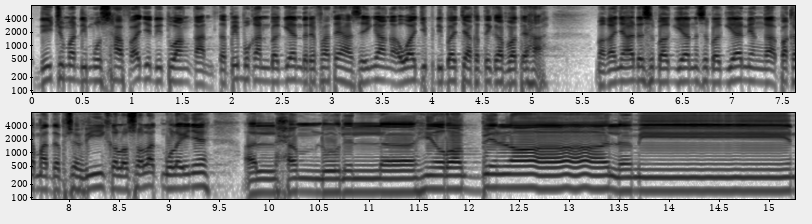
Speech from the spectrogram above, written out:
dia cuma di mushaf aja dituangkan tapi bukan bagian dari Fatihah sehingga nggak wajib dibaca ketika Fatihah makanya ada sebagian-sebagian yang nggak pakai madhab syafi'i kalau sholat mulainya Alhamdulillahi Rabbil Alamin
